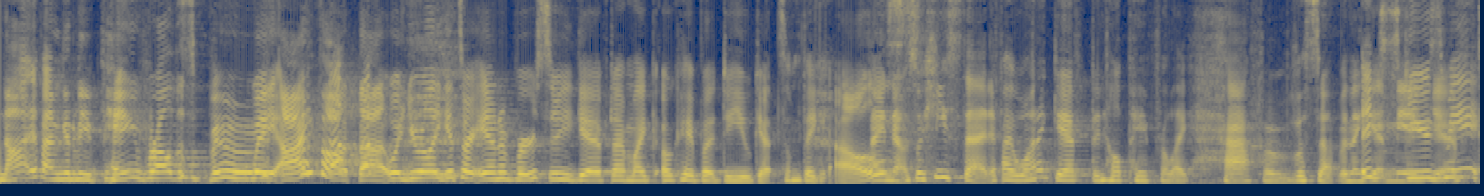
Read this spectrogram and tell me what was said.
not if I'm gonna be paying for all this food. Wait, I thought that. When you were like, it's our anniversary gift, I'm like, okay, but do you get something else? I know. So he said, if I want a gift, then he'll pay for like half of the stuff and then get me a Excuse gift. me?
